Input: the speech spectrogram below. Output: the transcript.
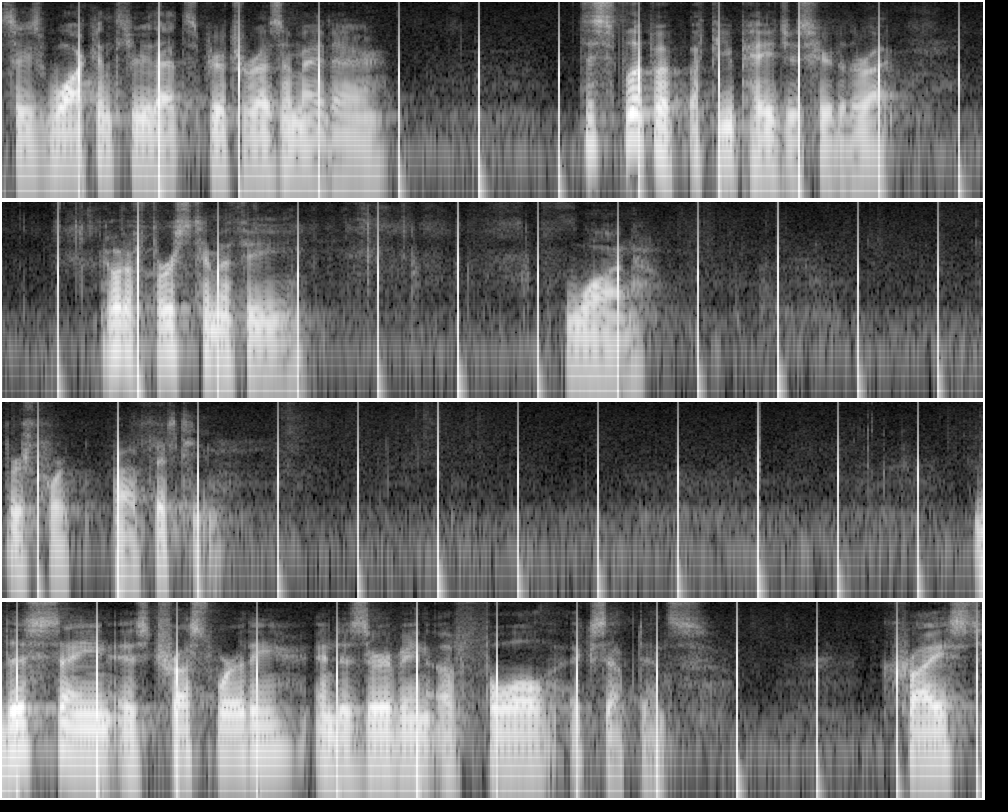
So he's walking through that spiritual resume there. Just flip a, a few pages here to the right. Go to 1 Timothy 1, verse 4, uh, 15. This saying is trustworthy and deserving of full acceptance. Christ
